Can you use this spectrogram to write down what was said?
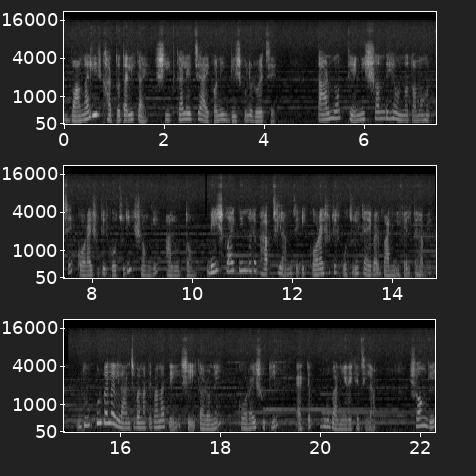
বাঙালির খাদ্য তালিকায় শীতকালের যে আইকনিক ডিশগুলো রয়েছে, তার মধ্যে নিঃসন্দেহে অন্যতম হচ্ছে কড়াইশুটির কচুরি, সঙ্গে আলুর দম। বেশ কয়েকদিন ধরে ভাবছিলাম যে এই কড়াইশুটির কচুরিটা এবার বানিয়ে ফেলতে হবে। দুপুরবেলার লাঞ্চ বানাতে বানাতেই সেই কারণে কড়াইশুটির একটা পুর বানিয়ে রেখেছিলাম। সঙ্গে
